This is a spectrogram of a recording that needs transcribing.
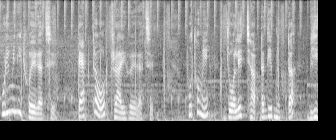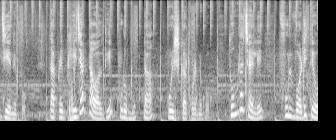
কুড়ি মিনিট হয়ে গেছে, প্যাকটাও ড্রাই হয়ে গেছে। প্রথমে জলের ঝাপটা দিয়ে মুখটা ভিজিয়ে নেব। তারপরে ভেজা টাওয়াল দিয়ে পুরো মুখটা পরিষ্কার করে নেব। তোমরা চাইলে ফুল বডিতেও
